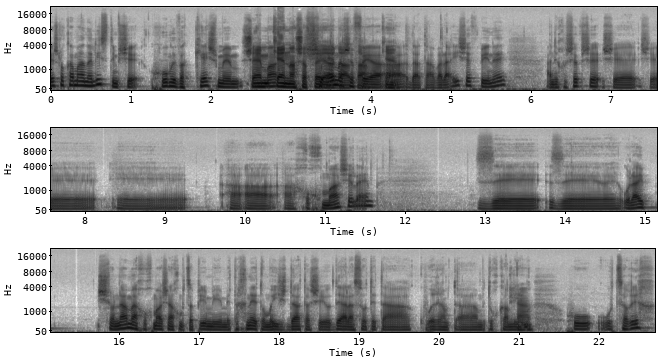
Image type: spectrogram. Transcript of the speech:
יש לו כמה אנליסטים שהוא מבקש מהם, שהם מה- כן אשפי שהם הדאטה, אשפי ה- כן. הדאטה, אבל האיש FP&A, אני חושב ש... ש, ש אה, החוכמה שלהם זה, זה אולי שונה מהחוכמה שאנחנו מצפים ממתכנת או מאיש דאטה שיודע לעשות את הקווירי המתוחכמים. כן. הוא, הוא צריך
